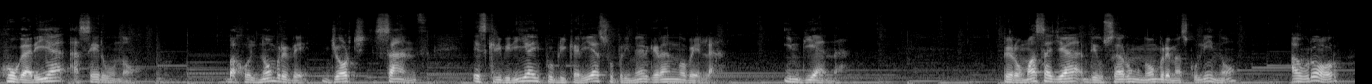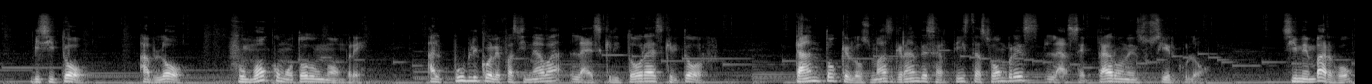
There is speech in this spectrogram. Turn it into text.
Jugaría a ser uno. Bajo el nombre de George Sand, escribiría y publicaría su primer gran novela, Indiana, pero más allá de usar un nombre masculino, Aurore visitó, habló, fumó como todo un hombre. Al público le fascinaba la escritora-escritor, tanto que los más grandes artistas hombres la aceptaron en su círculo. Sin embargo,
